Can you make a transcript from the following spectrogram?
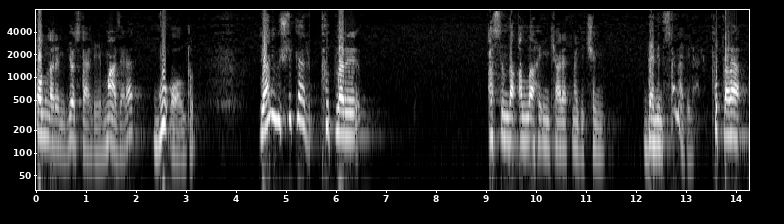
Onların gösterdiği mazeret bu oldu. Yani müşrikler putları aslında Allah'ı inkar etmek için benimsemediler. Putlara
